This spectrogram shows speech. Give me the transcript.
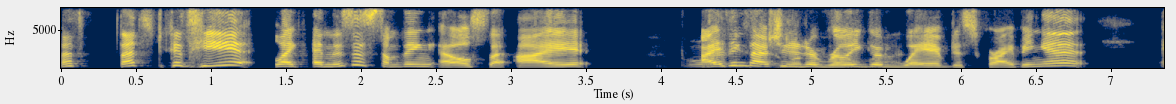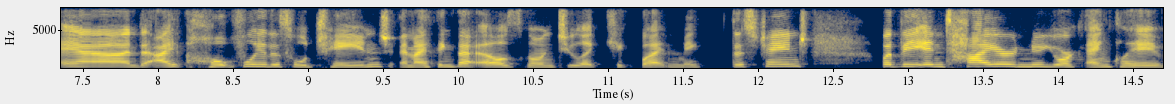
That's that's because he like, and this is something else that I Why I think that she did a you so really good much? way of describing it. And I hopefully this will change. And I think that El's going to like kick butt and make this change. but the entire New York enclave.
